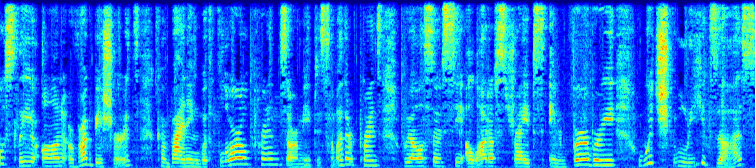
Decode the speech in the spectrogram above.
mostly on rugby shirts combining with floral prints or maybe some other prints. We also see a lot of stripes in Burberry, which leads us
